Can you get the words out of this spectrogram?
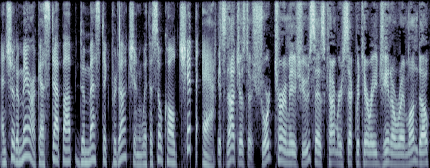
And should America step up domestic production with the so-called CHIP Act? It's not just a short-term issue, says Commerce Secretary Gina Raimondo,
